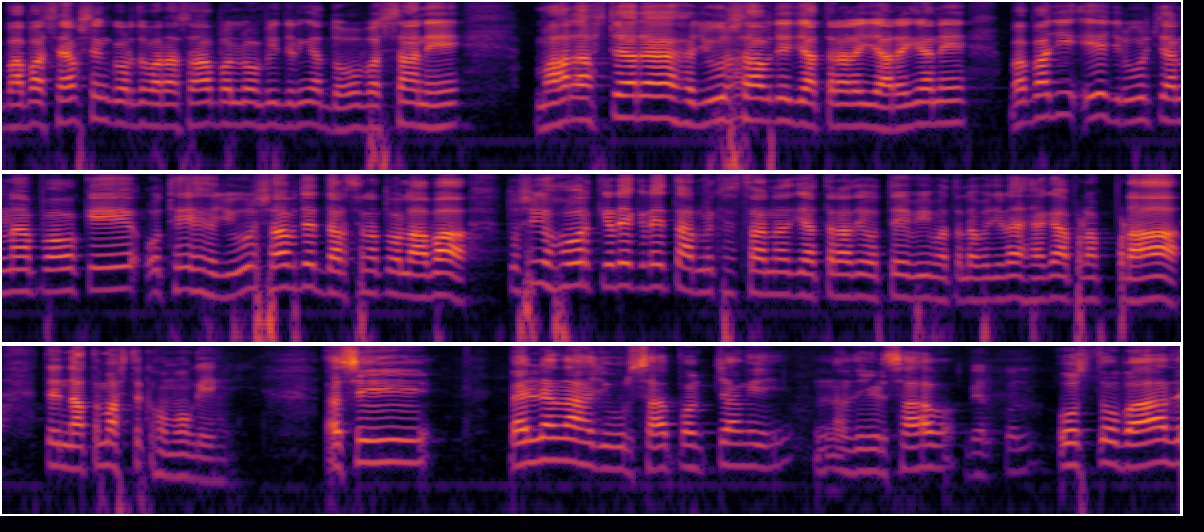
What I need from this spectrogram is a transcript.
ਬਾਬਾ ਸਾਹਿਬ ਸਿੰਘ ਗੁਰਦੁਆਰਾ ਸਾਹਿਬ ਵੱਲੋਂ ਵੀ ਜਿਹੜੀਆਂ ਦੋ ਬੱਸਾਂ ਨੇ ਮਹਾਰਾਸ਼ਟਰ ਹਜੂਰ ਸਾਹਿਬ ਦੇ ਯਾਤਰਾ ਲਈ ਜਾ ਰਹੀਆਂ ਨੇ। ਬਾਬਾ ਜੀ ਇਹ ਜ਼ਰੂਰ ਚਾਨਣਾ ਪਾਓ ਕਿ ਉੱਥੇ ਹਜੂਰ ਸਾਹਿਬ ਦੇ ਦਰਸ਼ਨਾਂ ਤੋਂ ਇਲਾਵਾ ਤੁਸੀਂ ਹੋਰ ਕਿਹੜੇ-ਕਿਹੜੇ ਧਾਰਮਿਕ ਸਥਾਨਾਂ ਦੀ ਯਾਤਰਾ ਦੇ ਉੱਤੇ ਵੀ ਮਤਲਬ ਜਿਹੜਾ ਹੈਗਾ ਆਪਣਾ ਪੜਾ ਤੇ ਨਤਮਸਤਕ ਹੋਵੋਗੇ? ਅਸੀਂ ਪਹਿਲਾਂ ਤਾਂ ਹਜੂਰ ਸਾਹਿਬ ਪਹੁੰਚਾਂਗੇ ਨੰਦੇੜ ਸਾਹਿਬ। ਬਿਲਕੁਲ। ਉਸ ਤੋਂ ਬਾਅਦ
